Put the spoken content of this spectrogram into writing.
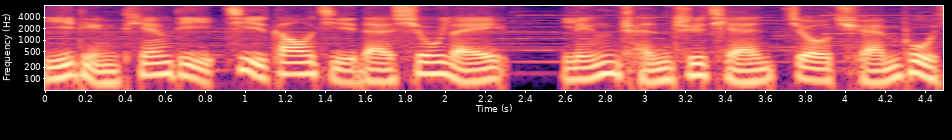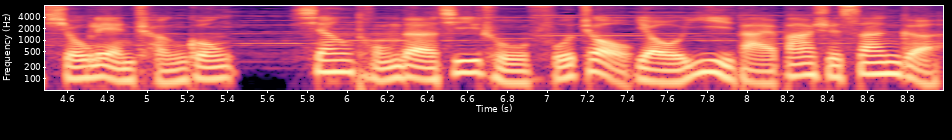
以顶天地祭高级的修为，凌晨之前就全部修炼成功。相同的基础符咒有一百八十三个，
